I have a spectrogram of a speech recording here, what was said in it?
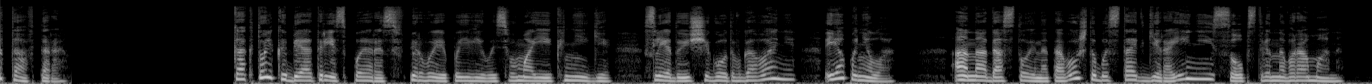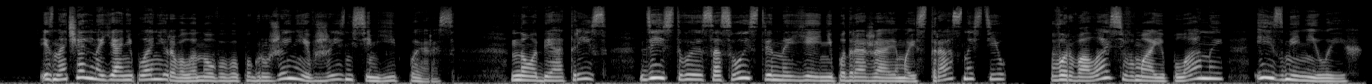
От автора. Как только Беатрис Перес впервые появилась в моей книге «Следующий год в Гаване», я поняла, она достойна того, чтобы стать героиней собственного романа. Изначально я не планировала нового погружения в жизнь семьи Перес, но Беатрис, действуя со свойственной ей неподражаемой страстностью, ворвалась в мои планы и изменила их.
